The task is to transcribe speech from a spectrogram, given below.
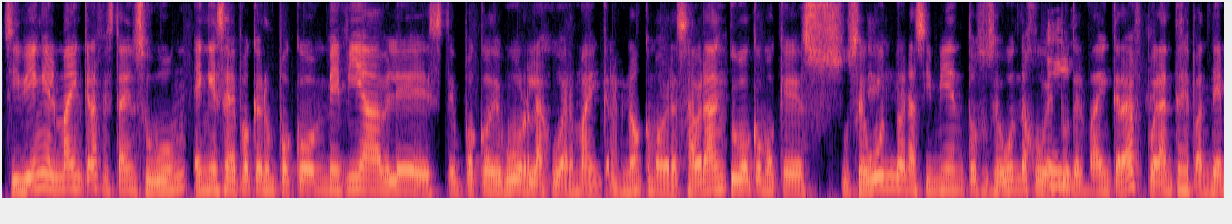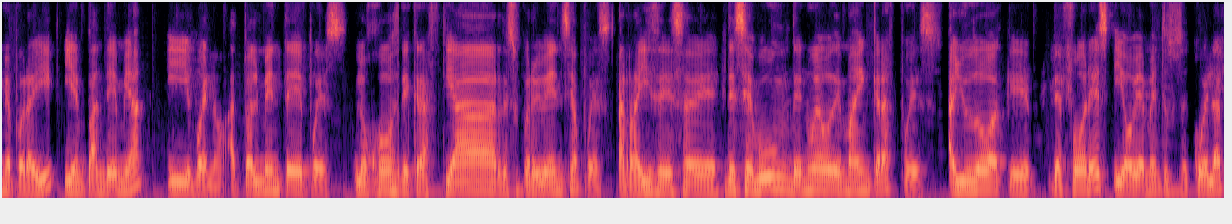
Si bien el Minecraft está en su boom, en esa época era un poco memeable, este, un poco de burla jugar Minecraft, ¿no? Como sabrán, tuvo como que su segundo nacimiento, su segunda juventud Sí. del Minecraft, por antes de pandemia por ahí, y en pandemia. Y bueno, actualmente pues los juegos de craftear, de supervivencia, pues a raíz de ese, de ese boom de nuevo de Minecraft, pues ayudó a que The Forest y obviamente su secuela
